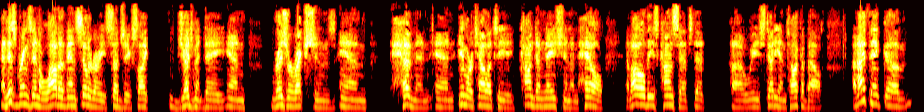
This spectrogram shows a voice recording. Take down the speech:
And this brings in a lot of ancillary subjects like Judgment Day and resurrections and heaven and immortality, condemnation and hell, and all these concepts that uh, we study and talk about. And I think um,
